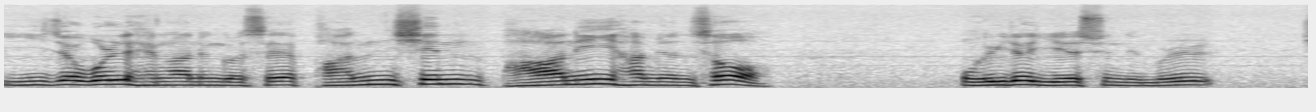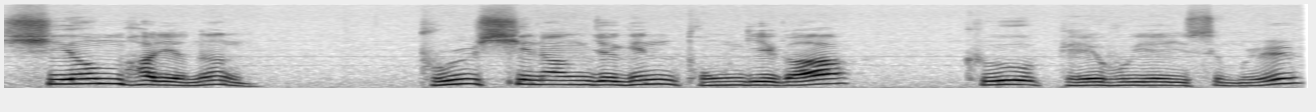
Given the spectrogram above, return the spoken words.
이적을 행하는 것에 반신반의하면서 오히려 예수님을 시험하려는 불신앙적인 동기가 그 배후에 있음을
